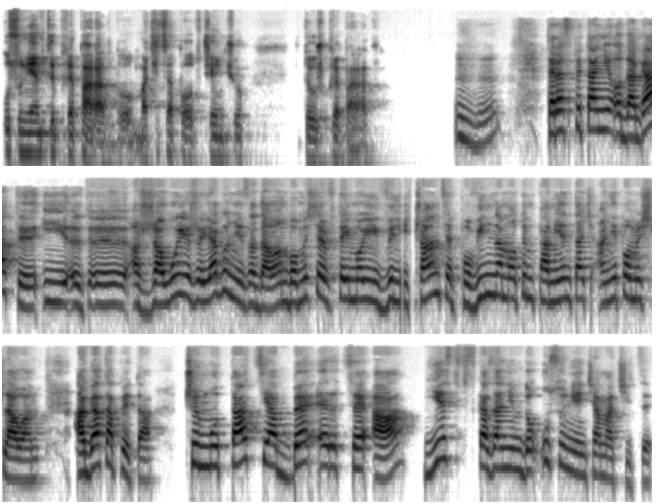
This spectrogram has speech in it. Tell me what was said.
usunięty preparat, bo macica po odcięciu to już preparat. Mhm. Teraz pytanie od Agaty i y, aż żałuję, że ja go nie zadałam, bo myślę, że w tej mojej wyliczance powinnam o tym pamiętać, a nie pomyślałam. Agata pyta, czy mutacja BRCA jest wskazaniem do usunięcia macicy?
